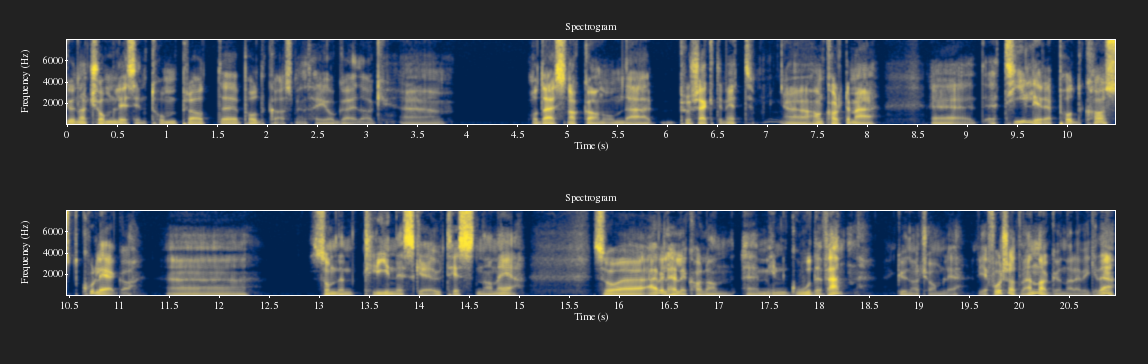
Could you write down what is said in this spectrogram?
Gunnar Tjomli sin Tomprat-podkast mens jeg jogga i dag. Uh, og der snakka han om det her prosjektet mitt. Uh, han kalte meg uh, tidligere podkastkollega, som den kliniske autisten han er. Så jeg vil heller kalle han min gode venn, Gunnar Tjomli. Vi er fortsatt venner, Gunnar, er vi ikke det?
